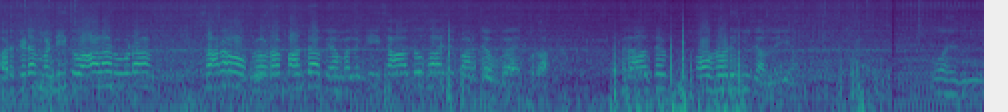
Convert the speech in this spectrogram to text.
ਪਰ ਜਿਹੜਾ ਮੰਡੀ ਤੋਂ ਆਹ ਵਾਲਾ ਰੋਡ ਆ, ਸਾਰਾ ਆਫ ਰੋਡ ਆ, ਬੰਦਾ ਪਿਆ, ਮਤਲਬ ਕਿ ਸਾਲ ਤੋਂ ਸਾਲ ਚ ਬਣ ਜਾਊਗਾ ਇਹ ਪੂਰਾ। ਫਿਲਹਾਲ ਤੇ ਆਫ ਰੋਡਿੰਗ ਹੀ ਚੱਲ ਰਹੀ ਆ। ਵਾਹਿਗੁਰੂ।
